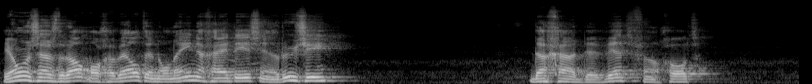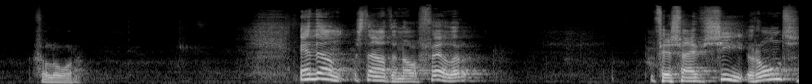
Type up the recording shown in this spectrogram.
Jongens, als er allemaal geweld en oneenigheid is en ruzie, dan gaat de wet van God verloren. En dan staat er nog verder, vers 5, zie rond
